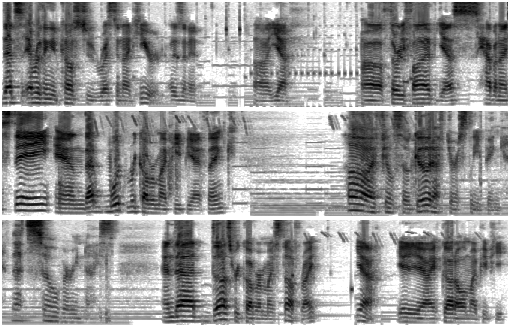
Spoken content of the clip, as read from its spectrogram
That's everything it costs to rest a night here, isn't it? Uh, yeah. Uh, 35, yes. Have a nice day, and that would recover my PP, I think. Oh, I feel so good after sleeping. That's so very nice. And that does recover my stuff, right? Yeah, yeah, yeah, I got all my PP.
